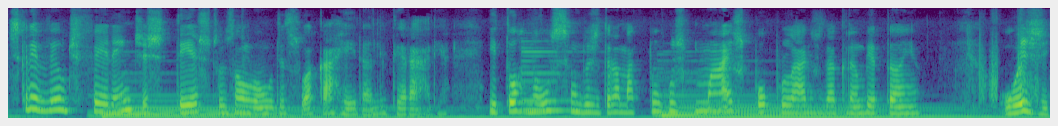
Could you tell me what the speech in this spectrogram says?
Escreveu diferentes textos ao longo de sua carreira literária e tornou-se um dos dramaturgos mais populares da Grã-Bretanha. Hoje,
